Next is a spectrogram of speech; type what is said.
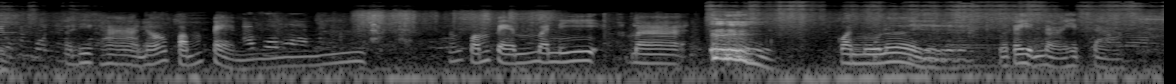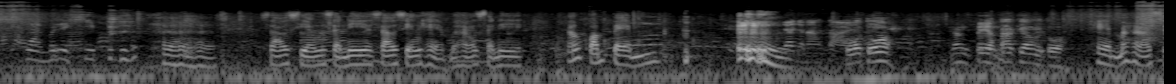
อยู่ข้างบนสวัสดีค่ะ น้องป๋อมแปมเอาโฟมออกน้องป๋อมแปมวันนี้มา ก่อนหมูเลยนี่ว่าแต่เห็นหนาเห็ดตา หลานไม่ได้คลิปสาวเสียงเสน่ห์สาวเสียงแหบมหาเสน่ห์น้องป๋อมแปม ตัวตัว นั่งเต้นตาเกียวไม่ตัวแหบมหาเส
